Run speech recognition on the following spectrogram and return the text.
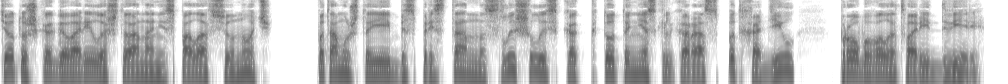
Тетушка говорила, что она не спала всю ночь, потому что ей беспрестанно слышалось, как кто-то несколько раз подходил, пробовал отворить двери.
